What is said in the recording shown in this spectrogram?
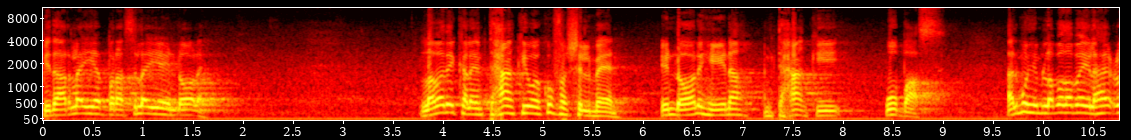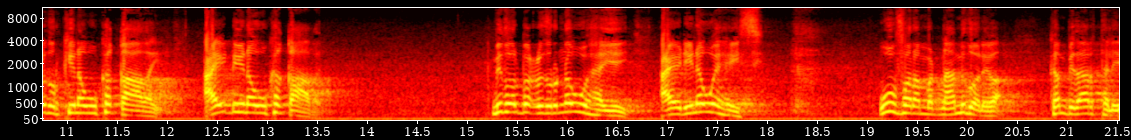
Bidaarle iyo barasle iyo indhooleh labadii kale imtixaankii way ku fashilmeen. Indhoolihiina imtixaankii wuu baas. Almuhim labadaba ilaahay cudurkiina wuu ka qaaday. Caydhiina wuu ka qaaday. Mid walba cudurna wuu hayey caydhina way haysi. Wuu faramadhnaa mid waliba. Kan bidaartali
